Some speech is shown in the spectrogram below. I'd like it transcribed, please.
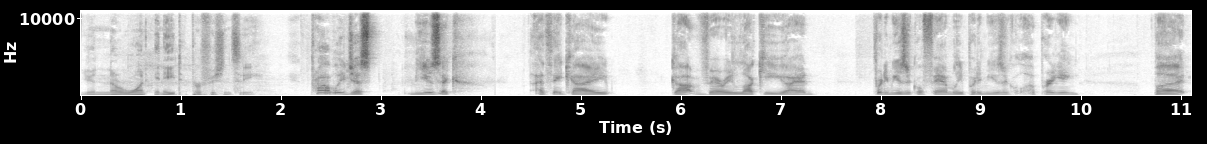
Your number one innate proficiency. Probably just music. I think I got very lucky. I had pretty musical family, pretty musical upbringing, but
